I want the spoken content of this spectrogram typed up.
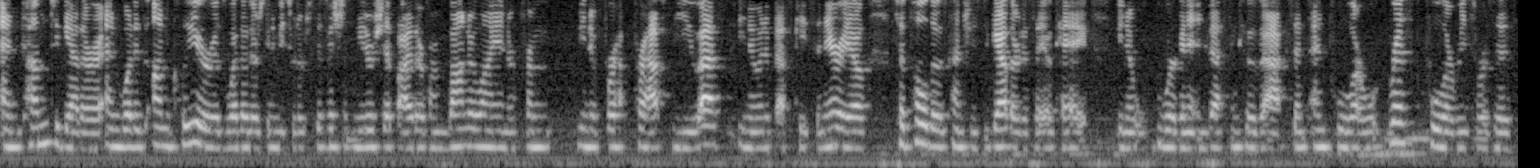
and come together. And what is unclear is whether there's going to be sort of sufficient leadership either from von der Leyen or from you know, for perhaps the U.S., you know, in a best case scenario, to pull those countries together to say, okay, you know, we're going to invest in COVAX and, and pool our risk, pool our resources,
